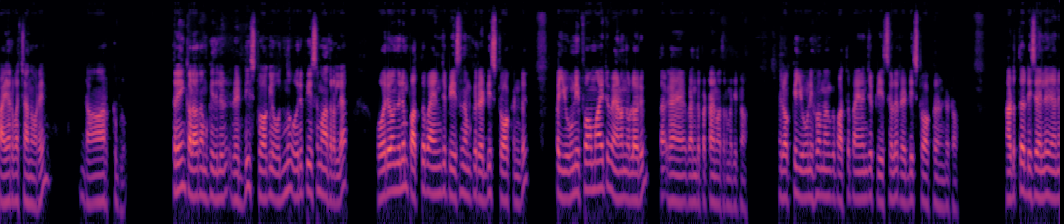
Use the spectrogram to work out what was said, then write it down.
പയർ പച്ച എന്ന് പറയും. ഡാർക്ക് ബ്ലൂ. ഇത്രയും കളർ നമുക്ക് ഇതിൽ റെഡി സ്റ്റോക്കിൽ ഒന്ന് ഒരു പീസ് മാത്രമല്ല ഓരോന്നിലും പത്ത് പതിനഞ്ച് പീസ് നമുക്ക് റെഡി സ്റ്റോക്ക് ഉണ്ട് അപ്പോൾ യൂണിഫോമായിട്ട് വേണമെന്നുള്ളവരും ബന്ധപ്പെട്ടാൽ മാത്രം മതി കേട്ടോ ഇതിലൊക്കെ യൂണിഫോം നമുക്ക് പത്ത് പതിനഞ്ച് പീസുകൾ റെഡി സ്റ്റോക്കുകളുണ്ട് കേട്ടോ അടുത്ത ഡിസൈനിൽ ഞാൻ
